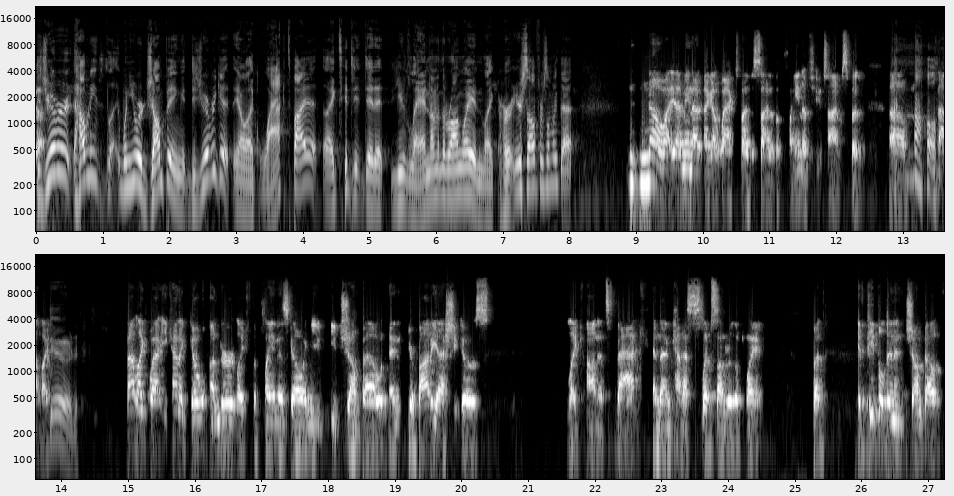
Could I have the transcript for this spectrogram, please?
did you ever? How many? When you were jumping, did you ever get you know like whacked by it? Like, did you did it? You land on it the wrong way and like hurt yourself or something like that? No, I, I mean, I, I, got whacked by the side of the plane a few times, but um, oh, not like dude. Not like whack. You kind of go under, like the plane is going. You you jump out, and your body actually goes like on its back, and then kind of slips under the plane. But if people didn't jump out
